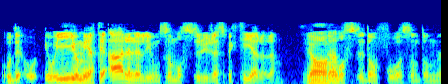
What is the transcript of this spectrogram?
Och, det, och, och i och med att det är en religion så måste du ju respektera den. Ja. Då måste de få som de eh,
